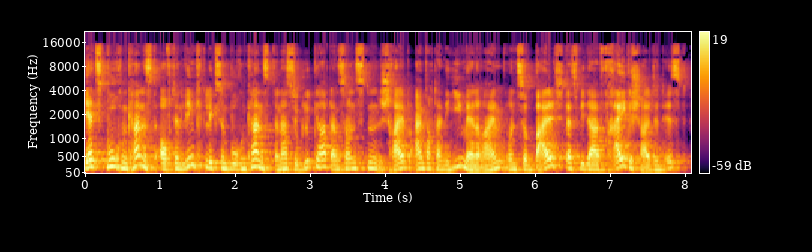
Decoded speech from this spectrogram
jetzt buchen kannst, auf den Link klickst und buchen kannst, dann hast du Glück gehabt. Ansonsten schreib einfach deine E-Mail rein und sobald das wieder freigeschaltet ist,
